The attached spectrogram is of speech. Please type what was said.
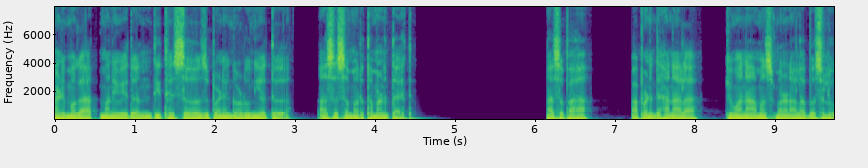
आणि मग आत्मनिवेदन तिथे सहजपणे घडून येतं असं समर्थ म्हणतायत. असं पहा आपण ध्यानाला किंवा नामस्मरणाला बसलो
